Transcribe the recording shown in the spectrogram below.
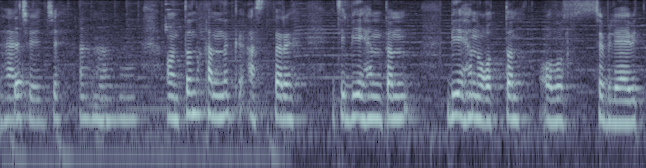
Нахачыжы. Онтон ханнык астары ити биехантан биехан оғоттон олус сөбіләбит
